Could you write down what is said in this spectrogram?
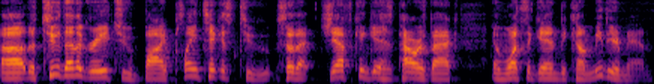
Uh, the two then agree to buy plane tickets to so that Jeff can get his powers back and once again become Meteor Man.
